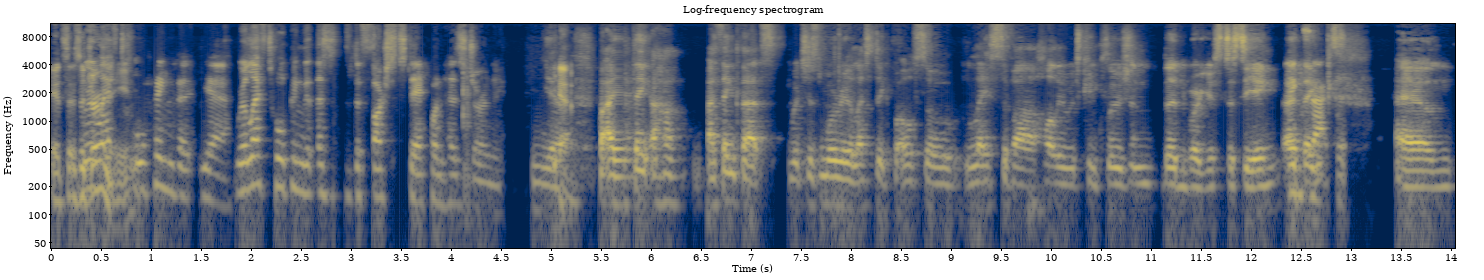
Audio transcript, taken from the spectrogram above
it's it's a we're journey left hoping that yeah, we're left hoping that this is the first step on his journey. Yeah. yeah But I think uh, I think that's which is more realistic, but also less of a Hollywood conclusion than we're used to seeing. I exactly. think. Um,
